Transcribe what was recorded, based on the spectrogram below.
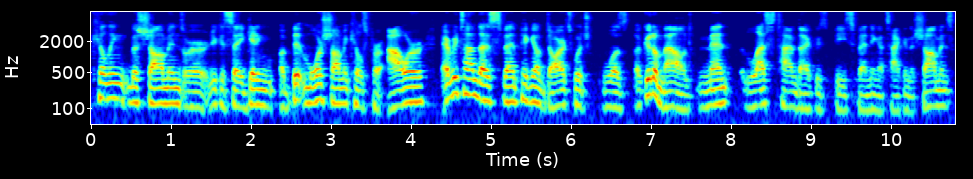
killing the shamans, or you could say getting a bit more shaman kills per hour. Every time that I spent picking up darts, which was a good amount, meant less time that I could be spending attacking the shamans.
